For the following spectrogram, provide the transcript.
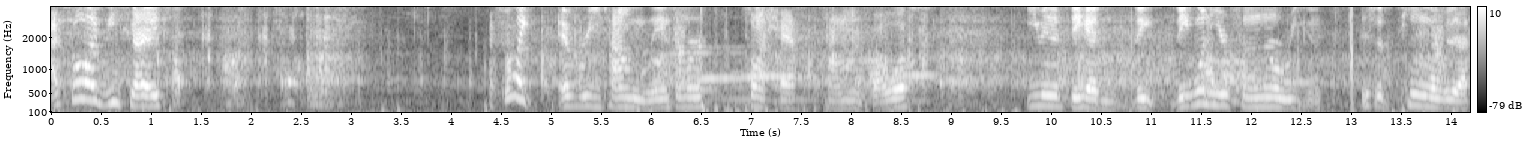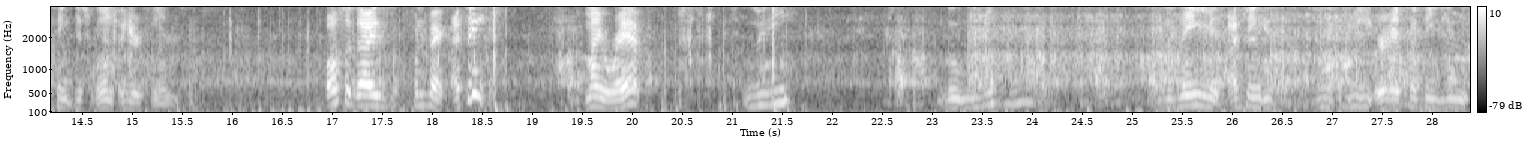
I feel like these guys. I feel like every time we land somewhere, someone has to come and follow us. Even if they had, they they went here for no reason. There's a team over there. I think just went here for no reason. Also, guys, fun fact. I think my rap, it's Uzi. Lil Uzi the name I think is Z or has something to do with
